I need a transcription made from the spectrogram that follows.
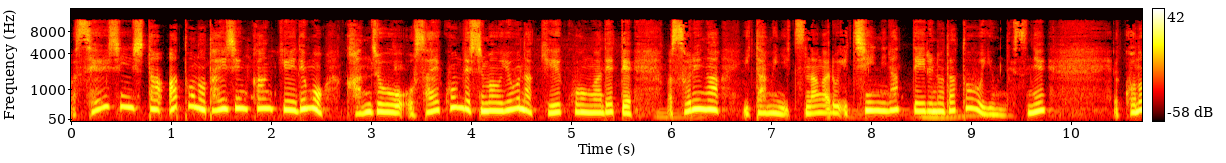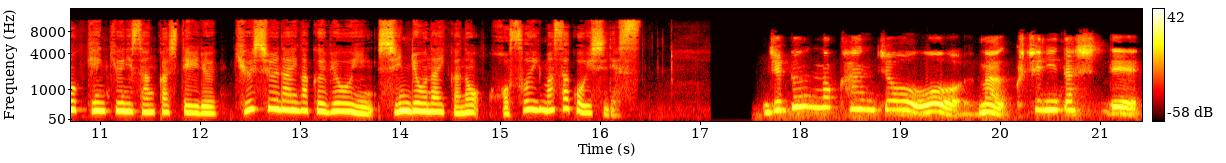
成人した後の対人関係でも感情を抑え込んでしまうような傾向が出てそれが痛みにつながる一因になっているのだというんですね。この研究に参加している九州大学病院心療内科の細井雅子医師です。自分の感情を、まあ、口に出して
